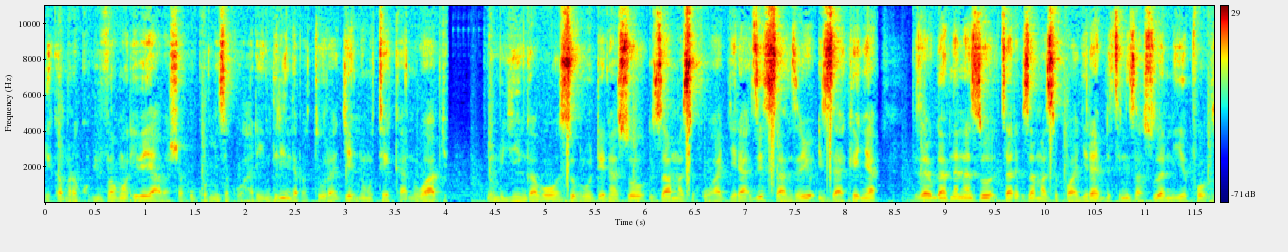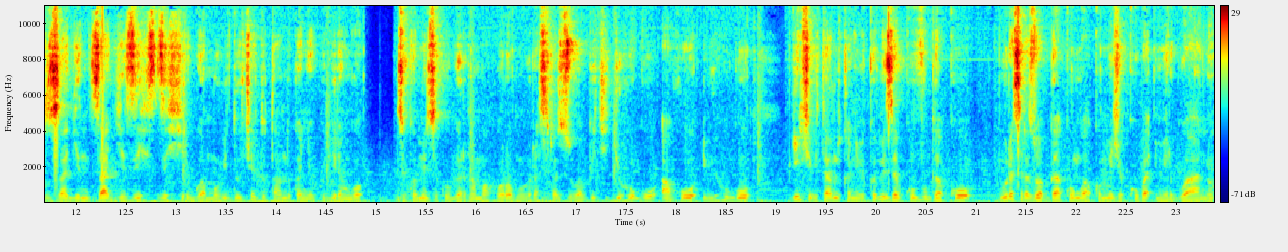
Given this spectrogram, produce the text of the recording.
ikamara kubivamo ibe yabasha gukomeza kuharinda irinda abaturage n'umutekano wabyo. Ni mu gihe ingabo z'u Burundi na zo zamaze kuhagera zisanzeyo iza Kenya iza Uganda na zo zari zamaze kuhagera ndetse n'iza Sudani y'Epfo zagiye zishyirwa mu biduce dutandukanye kugira ngo zikomeze kugarura amahoro mu burasirazuba bw'iki gihugu aho ibihugu byinshi bitandukanye bikomeza kuvuga ko burasirazuba bwa Kongo hakomeje kuba imirwano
